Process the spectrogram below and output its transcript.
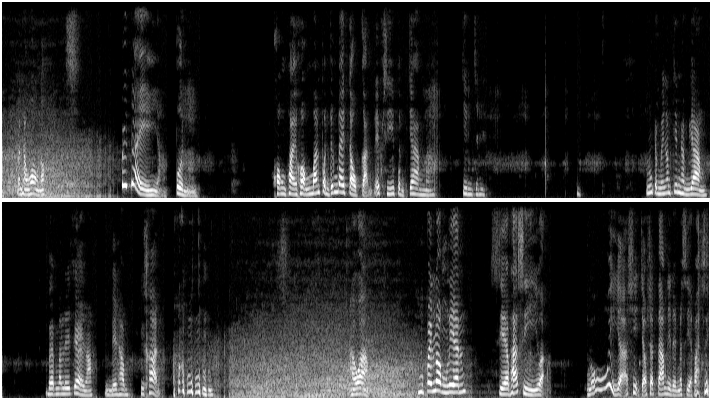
นะมันเท่าห้องเนาะไม่ได้อย่างเปิ่นของไผของมันเปิ่นถึงได้เต่ากันเอฟซีเปิ่นจ้างมาจิ้มจะนี่มันจะมีน้ำจิ้มทำอย่าง แบบมาเลเซียนะได้ทำพี่ข้านเอาว่าไปล่องเรียนเสียภาษีว่ะโอ้ ยอย่าชิเจ้าสตางค์ที่ไหนมาเสียภาษี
